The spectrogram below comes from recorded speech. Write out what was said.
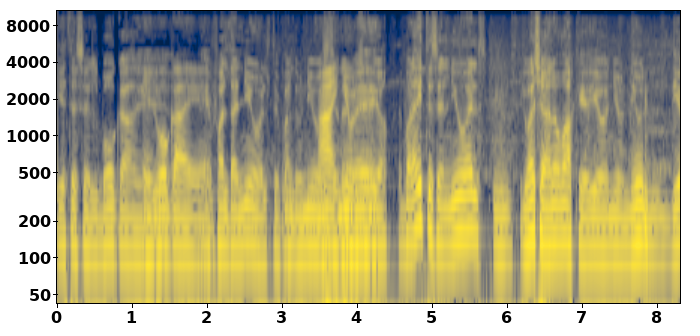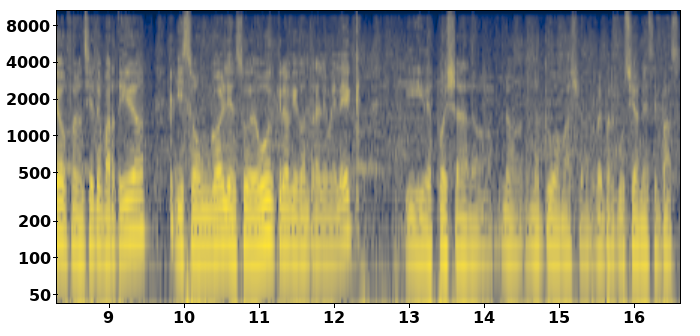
Y este es el Boca de... El Boca de- eh, falta el Newell's, te falta un Newell's Ah, en el sí. medio. Por ahí este es el Newell's. Mm. Igual ya ganó más que Diego Newell. Diego fueron siete partidos. Hizo un gol en su debut, creo que contra el Emelec. Y después ya no, no, no tuvo mayor repercusión ese paso.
